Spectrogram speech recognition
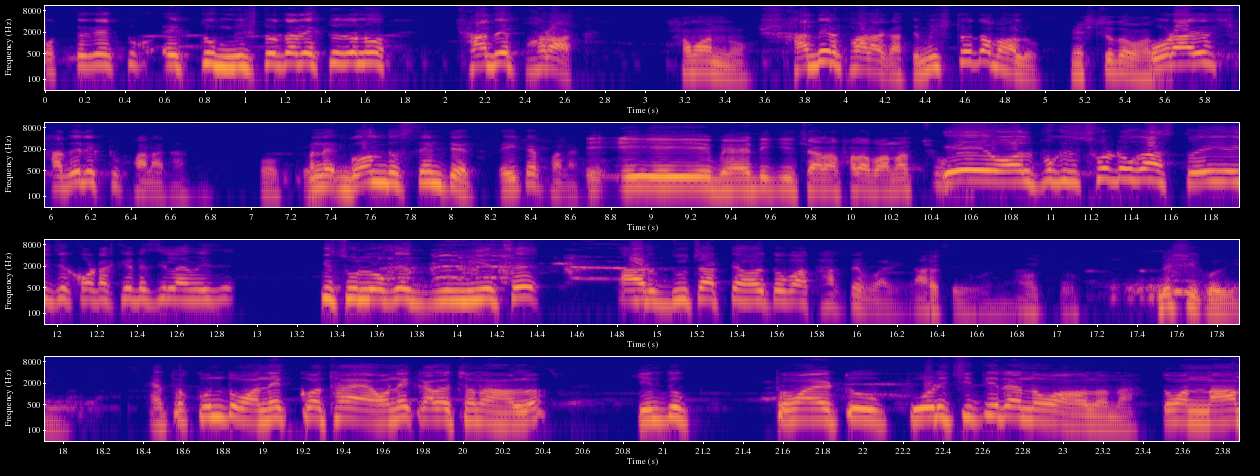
ওর থেকে একটু একটু মিষ্টতার একটু যেন স্বাদে ফারাক। সামান্য। স্বাদের ফারাক আছে মিষ্টতা ভালো। মিষ্টতা ভালো। ওর আগে স্বাদের একটু ফারাক আছে. মানে গন্ধ সেন্টের এইটা ফারাক। এই এই ভ্যারাইটি কি চারা ফারা বানাচ্ছ? এই অল্প কিছু ছোট গাছ তো এই এই যে কটা কেটেছিলাম এই যে কিছু লোকে নিয়েছে আর দু চারটে হয়তো বা থাকতে পারে আছে ওখানে। বেশি করিনি। এতক্ষণ তো অনেক কথা অনেক আলোচনা হলো কিন্তু তোমার একটু পরিচিতিটা নেওয়া হলো না। তোমার নাম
